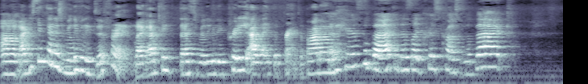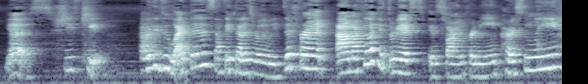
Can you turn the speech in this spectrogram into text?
Um, I just think that is really, really different. Like, I think that's really, really pretty. I like the print at the bottom. And here's the back. It does like crisscross in the back. Yes, she's cute. I really do like this. I think that is really, really different. Um, I feel like a 3X is fine for me personally.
